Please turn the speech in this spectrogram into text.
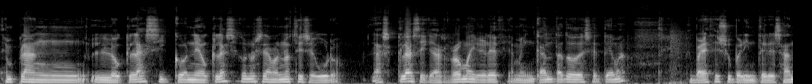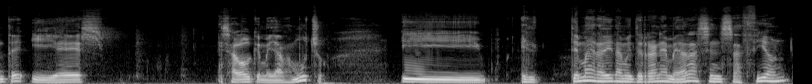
en plan, lo clásico, neoclásico no se llama, no estoy seguro. Las clásicas, Roma y Grecia, me encanta todo ese tema. Me parece súper interesante y es. Es algo que me llama mucho. Y el tema de la dieta mediterránea me da la sensación,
